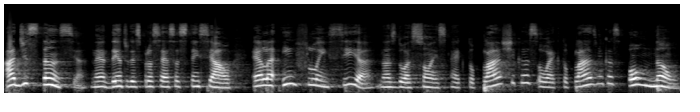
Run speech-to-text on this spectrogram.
a distância, né, dentro desse processo assistencial, ela influencia nas doações ectoplásticas ou ectoplásmicas ou não?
